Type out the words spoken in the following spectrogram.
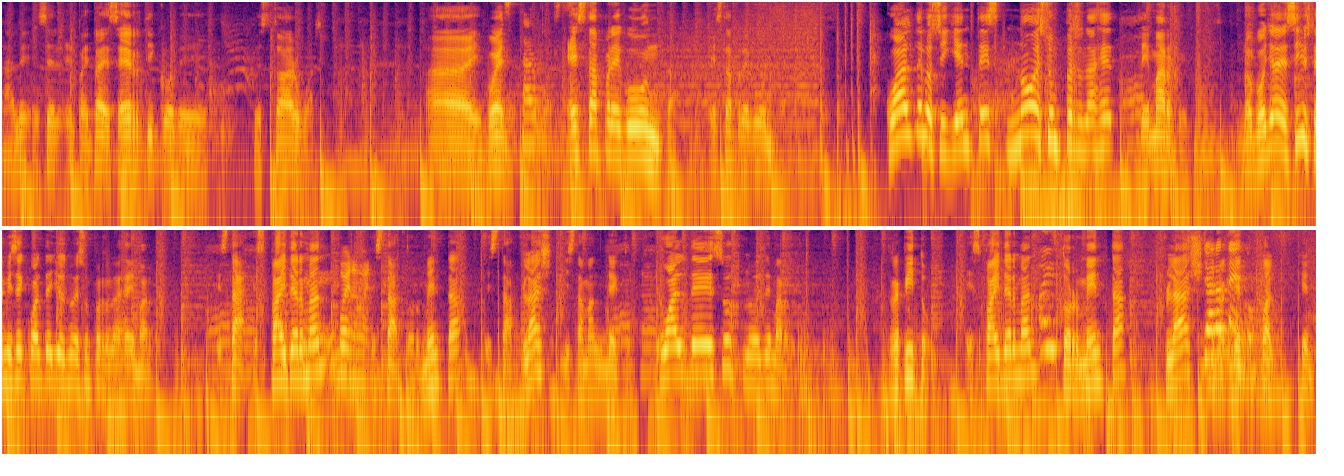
¿Vale? Es el, el planeta desértico de, de Star Wars. Ay, bueno. Star Wars. Esta pregunta, esta pregunta. ¿Cuál de los siguientes no es un personaje de Marvel? Lo voy a decir usted me dice cuál de ellos no es un personaje de Marvel. Está Spider-Man, Bueno, bueno. está Tormenta, está Flash y está Magneto. ¿Cuál de esos no es de Marvel? Repito, Spider-Man. Tormenta, Flash Ya y Magneto. tengo. ¿Cuál? ¿Quién?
